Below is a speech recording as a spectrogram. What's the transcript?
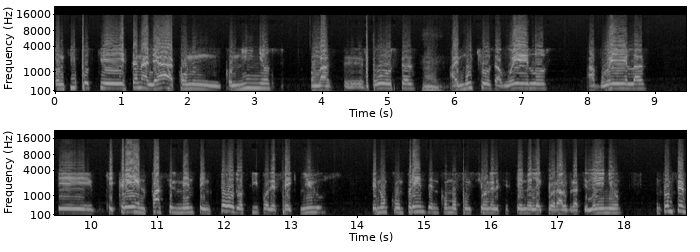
son tipos que están allá con, con niños, con las eh, esposas, mm. hay muchos abuelos, abuelas, que, creen fácilmente en todo tipo de fake news, que no comprenden cómo funciona el sistema electoral brasileño. Entonces,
